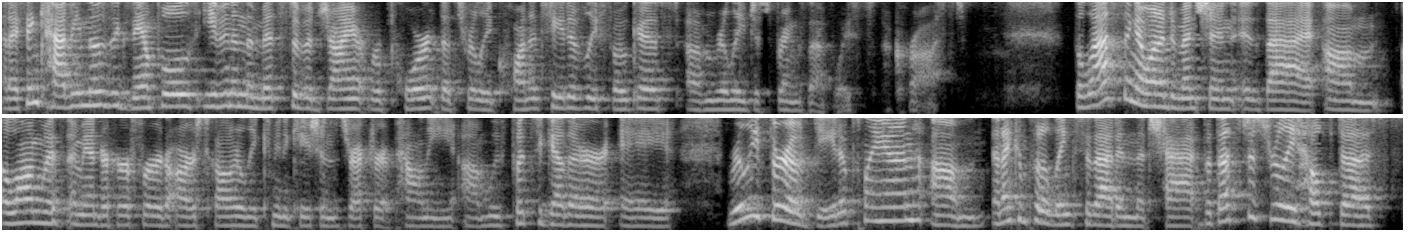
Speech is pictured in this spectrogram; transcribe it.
And I think having those examples, even in the midst of a giant report that's really quantitatively focused, um, really just brings that voice across. The last thing I wanted to mention is that um, along with Amanda Hurford, our scholarly communications director at PALNI, um, we've put together a really thorough data plan. Um, and I can put a link to that in the chat, but that's just really helped us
